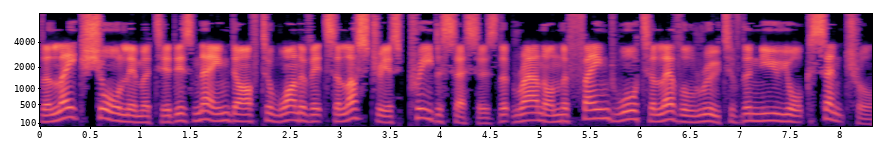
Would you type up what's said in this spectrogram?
The Lake Shore Limited is named after one of its illustrious predecessors that ran on the famed water-level route of the New York Central.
